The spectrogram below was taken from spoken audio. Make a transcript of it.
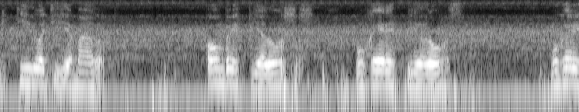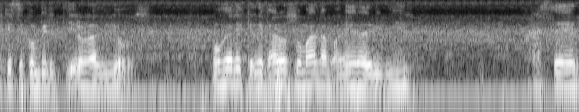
Metido allí, amado. Hombres piadosos, mujeres piadosas, mujeres que se convirtieron a Dios, mujeres que dejaron su mala manera de vivir para ser,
